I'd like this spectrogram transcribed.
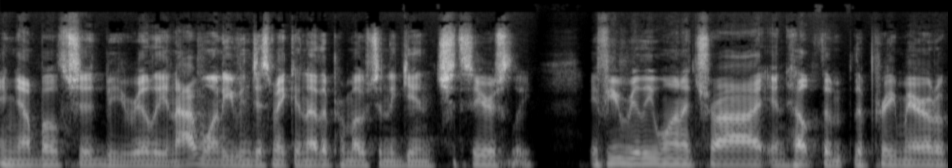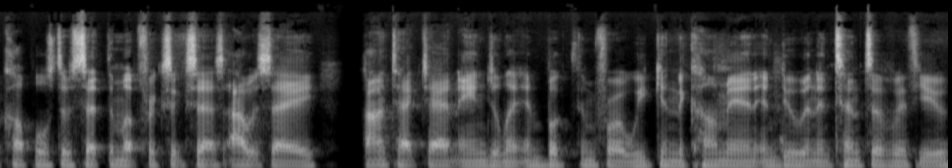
And y'all both should be really. And I want to even just make another promotion again. Seriously, if you really want to try and help the, the premarital couples to set them up for success, I would say contact Chad and Angela and book them for a weekend to come in and do an intensive with you.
